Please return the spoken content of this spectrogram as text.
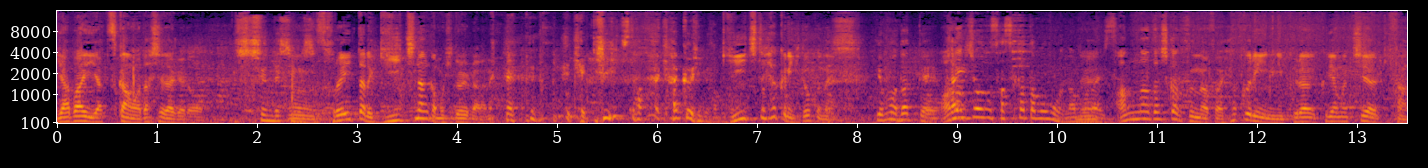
やばいやつ感は出してたけど、一瞬で死うんそれ言ったらギーチなんかもひどいからね。いやギーチと100人はギーチと100人ひどくない、いやもうだって会場のさせ方ももうなんもないです、ねあんな出し方するのはさ100人に栗栗山千明さんを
